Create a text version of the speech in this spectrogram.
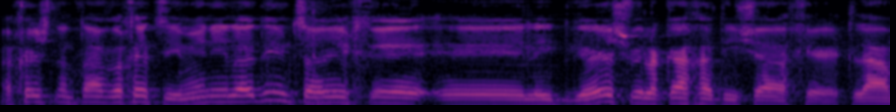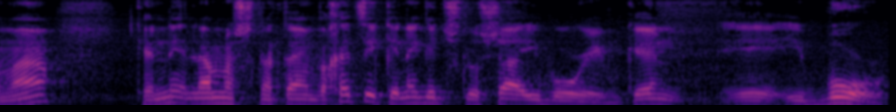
אחרי שנתיים וחצי אם אין ילדים צריך אה, אה, להתגרש ולקחת אישה אחרת. למה? למה שנתיים וחצי? כנגד שלושה עיבורים, כן? אה, עיבור,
